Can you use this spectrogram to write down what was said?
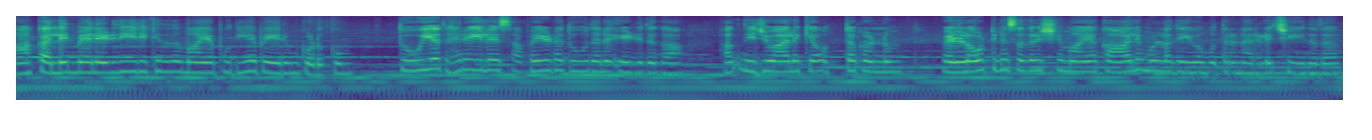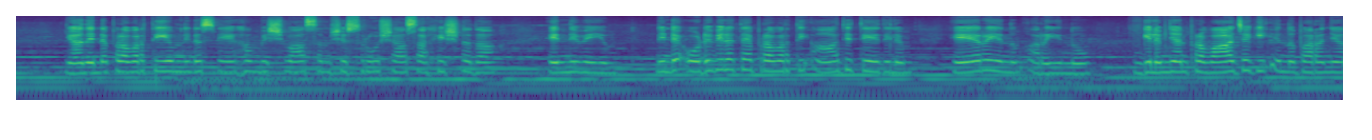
ആ കല്ലിന്മേൽ എഴുതിയിരിക്കുന്നതുമായ പുതിയ പേരും കൊടുക്കും. തൂയധരയിലെ സഭയുടെ ദൂതന് എഴുതുക അഗ്നിജ്വാലയ്ക്ക് ഒത്ത കണ്ണും വെള്ളോട്ടിന് സദൃശ്യമായ കാലുമുള്ള ദൈവപുത്രൻ അരളി ചെയ്യുന്നത്. ഞാൻ നിന്റെ പ്രവൃത്തിയും നിന്റെ സ്നേഹം വിശ്വാസം ശുശ്രൂഷ സഹിഷ്ണുത എന്നിവയും നിന്റെ ഒടുവിലത്തെ പ്രവൃത്തി ആദ്യത്തേതിലും ഏറെയെന്നും അറിയുന്നു. എങ്കിലും ഞാൻ പ്രവാചകി എന്ന് പറഞ്ഞ്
